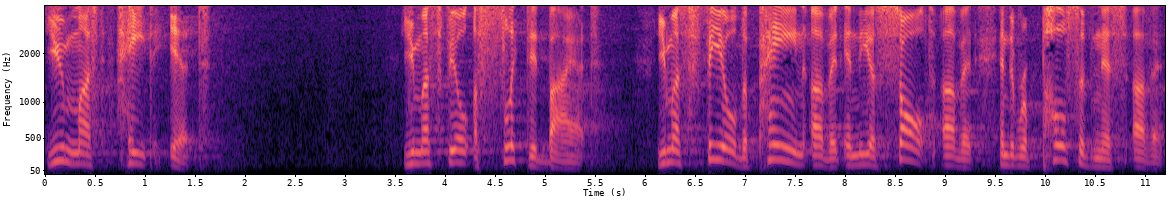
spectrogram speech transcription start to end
you must hate it. You must feel afflicted by it. You must feel the pain of it and the assault of it and the repulsiveness of it.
